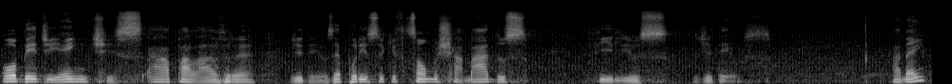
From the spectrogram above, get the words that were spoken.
obedientes à palavra de Deus. É por isso que somos chamados filhos de Deus. Amém?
